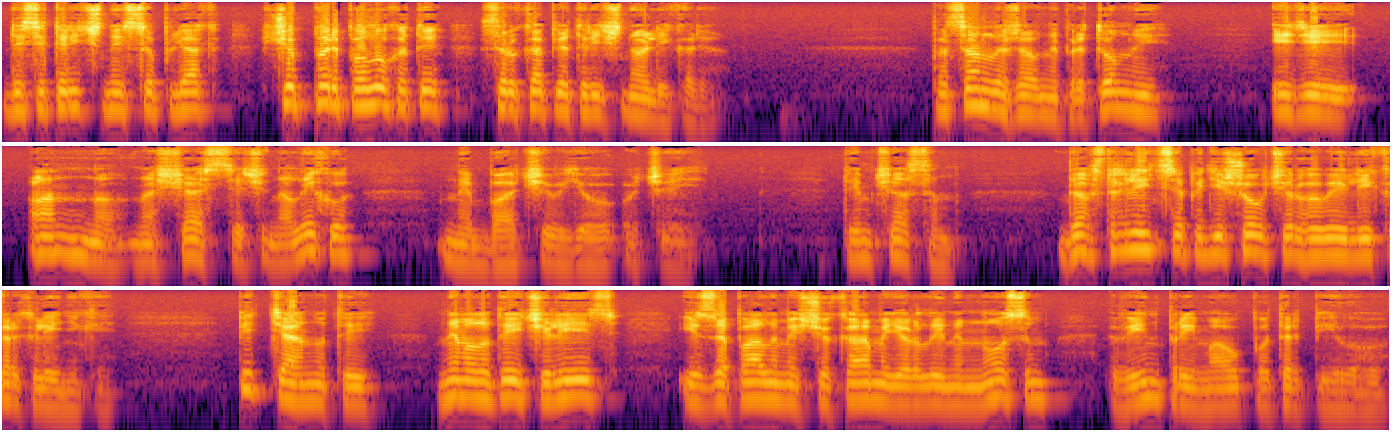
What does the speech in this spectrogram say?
десятирічний сопляк, щоб переполохати 45-річного лікаря. Пацан лежав непритомний, і дій Анно, на щастя чи на лихо, не бачив його очей. Тим часом до австралійця підійшов черговий лікар клініки. Підтягнутий, немолодий чилієць із запалими щоками й орлиним носом він приймав потерпілого.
